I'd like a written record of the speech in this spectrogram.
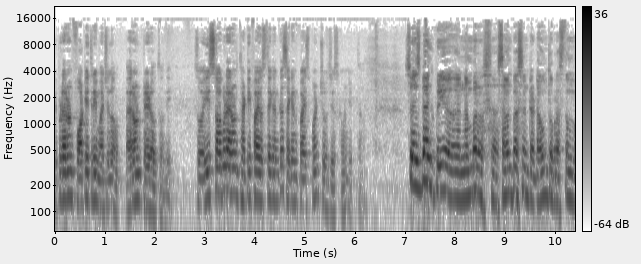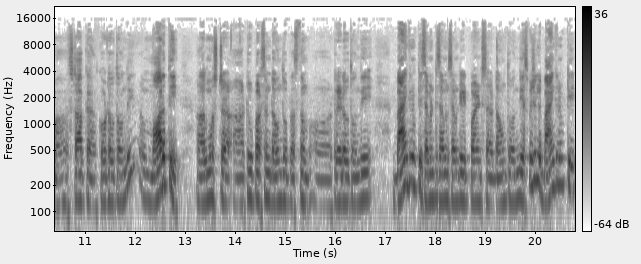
ఇప్పుడు అరౌండ్ ఫార్టీ త్రీ మధ్యలో అరౌండ్ ట్రేడ్ అవుతుంది. సో ఈ స్టాక్ కూడా అరౌండ్ థర్టీ ఫైవ్ వస్తే కనుక సెకండ్ ప్రైస్ పాయింట్ చూస్ చేసుకోమని చెప్తాను. సో ఎస్ బ్యాంక్ ప్రియ నంబర్ సెవెన్ పర్సెంట్ డౌన్తో ప్రస్తుతం uh, స్టాక్ కోట్ uh, అవుతోంది. మారుతి ఆల్మోస్ట్ టూ పర్సెంట్ డౌన్తో ప్రస్తుతం ట్రేడ్ అవుతుంది. Bank Nifty seventy seven seventy eight points డౌన్తో ఉంది. ఎస్పెషల్లీ బ్యాంక్ నిఫ్టీ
